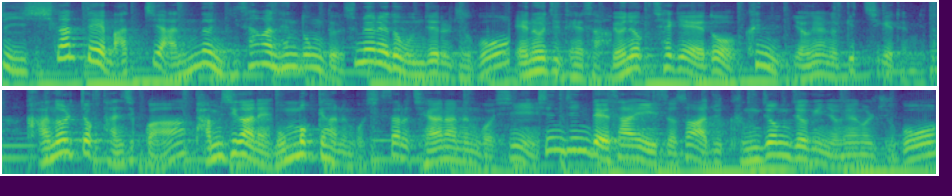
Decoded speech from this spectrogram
이 시간대에 맞지 않는 이상한 행동들 수면에도 문제를 주고 에너지 대사, 면역 체계에도 큰 영향을 끼치게 됩니다. 간헐적 단식과 밤 시간에 못 먹게 하는 것, 식사를 제한하는 것이 신진대사에 있어서 아주 긍정적인 영향을 주고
